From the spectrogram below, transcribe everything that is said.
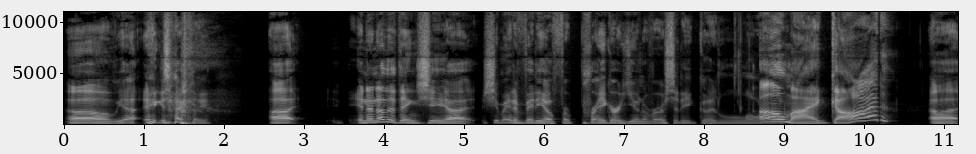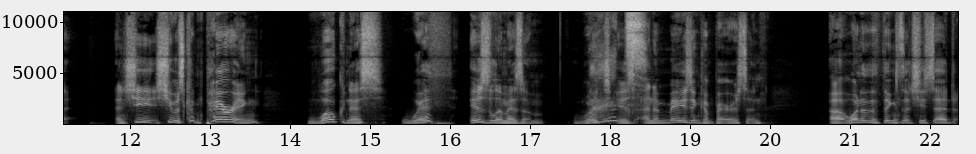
Oh yeah, exactly. uh, in another thing, she uh she made a video for Prager University. Good lord. Oh my god! uh, and she she was comparing wokeness with Islamism, which What? is an amazing comparison. Uh, one of the things that she said,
